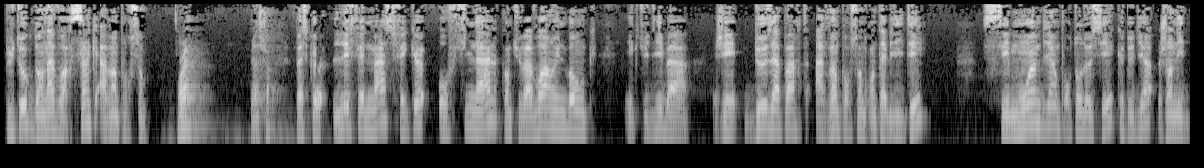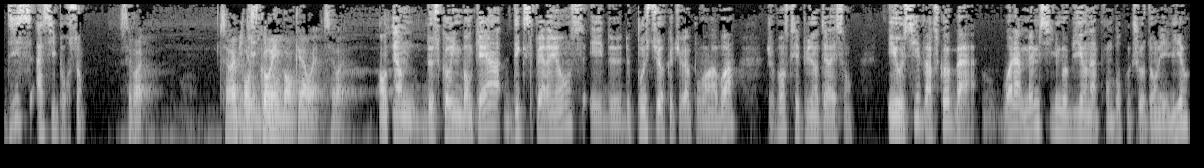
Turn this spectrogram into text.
plutôt que d'en avoir 5 à 20%. Ouais, bien sûr. Parce que l'effet de masse fait que au final, quand tu vas voir une banque et que tu dis bah j'ai deux appartes à 20% de rentabilité, c'est moins bien pour ton dossier que de dire j'en ai 10 à 6%. C'est vrai. C'est vrai pour le scoring bancaire, ouais, c'est vrai en termes de scoring bancaire, d'expérience et de, de, posture que tu vas pouvoir avoir, je pense que c'est plus intéressant. Et aussi parce que, bah, voilà, même si l'immobilier, on apprend beaucoup de choses dans les livres,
